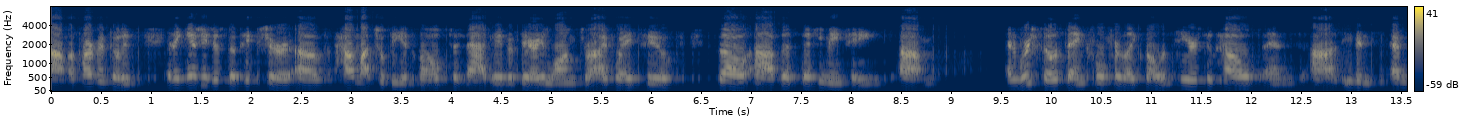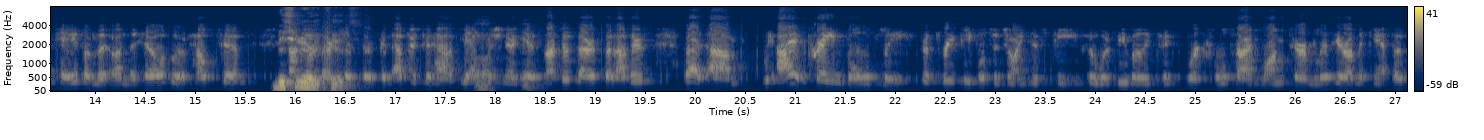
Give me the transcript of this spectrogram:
um, apartment buildings, and it gives you just a picture of how much will be involved in that. They have a very long driveway too, so uh, that that he maintains. Um, and we're so thankful for like volunteers who help, and uh, even MKs on the on the hill who have helped him. Missionary not just our kids. Have been others who have, yes, Uh-huh, missionary yeah. kids, not just ours, but others. But um, we, I am praying boldly for three people to join his team who would be willing to work full time, long term, live here on the campus,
